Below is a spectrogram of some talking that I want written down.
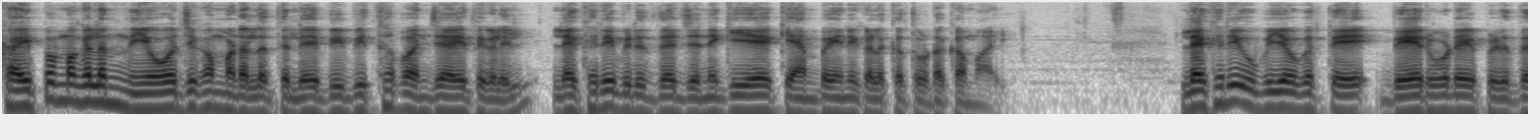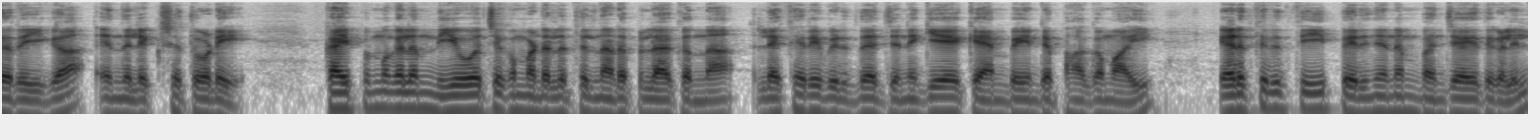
കയ്പമംഗലം നിയോജക മണ്ഡലത്തിലെ വിവിധ പഞ്ചായത്തുകളിൽ ലഹരി വിരുദ്ധ ജനകീയ ക്യാമ്പയിനുകൾക്ക് തുടക്കമായി. ലഹരി ഉപയോഗത്തെ വേരോടെ പിഴുതെറിയുക എന്ന ലക്ഷ്യത്തോടെ കയ്പമംഗലം നിയോജക മണ്ഡലത്തിൽ നടപ്പിലാക്കുന്ന ലഹരി വിരുദ്ധ ജനകീയ ക്യാമ്പയിന്റെ ഭാഗമായി എടത്തിരുത്തി പെരിഞ്ഞനം പഞ്ചായത്തുകളിൽ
